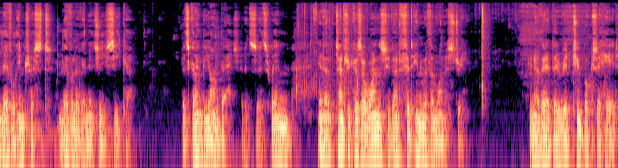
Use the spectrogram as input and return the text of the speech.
level interest, level of energy seeker it's going beyond that. It's it's when you know tantrikas are ones who don't fit in with the monastery. You know they they read two books ahead,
